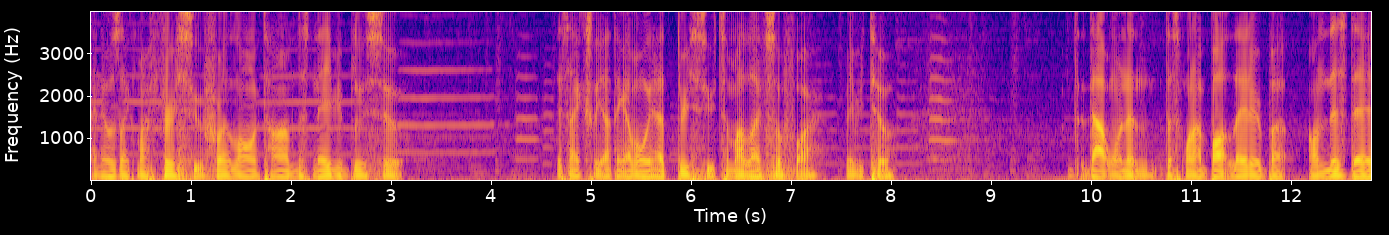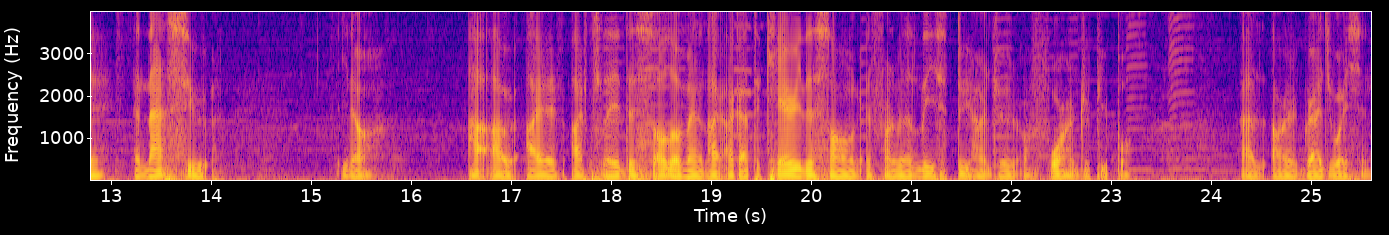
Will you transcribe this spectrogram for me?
And it was like my first suit for a long time this navy blue suit. It's actually i think i've only had three suits in my life so far maybe two. Th- that one and this one i bought later but on this day in that suit you know i i i, played this solo man. I, I got to carry this song in front of at least 300 or 400 people at our graduation.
